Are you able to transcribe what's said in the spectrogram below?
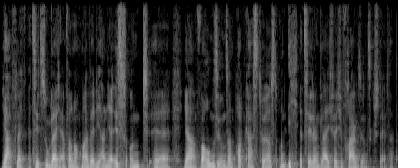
ja, vielleicht erzählst du gleich einfach nochmal, wer die Anja ist und äh, ja, warum sie unseren Podcast hörst. Und ich erzähle dann gleich, welche Fragen sie uns gestellt hat.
